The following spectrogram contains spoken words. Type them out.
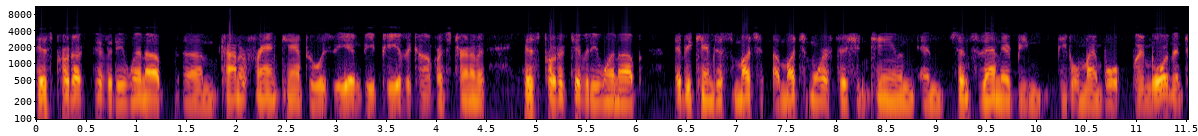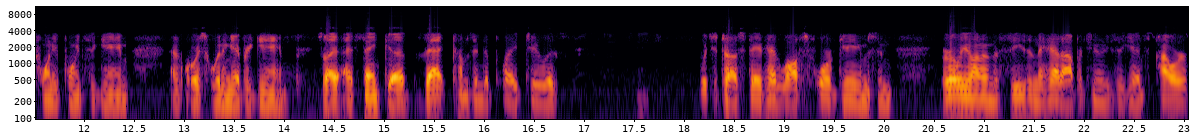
His productivity went up. Um, Connor Frankamp, who was the MVP of the conference tournament, his productivity went up. They became just much a much more efficient team, and, and since then they've been people by more, by more than 20 points a game, and of course winning every game. So I, I think uh, that comes into play too as Wichita State had lost four games, and early on in the season they had opportunities against power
